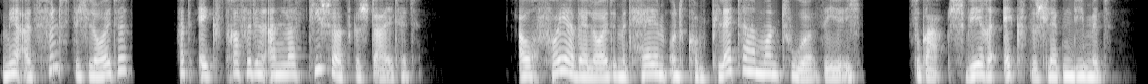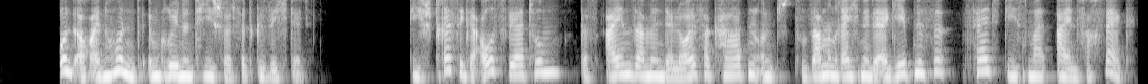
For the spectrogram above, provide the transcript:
mehr als 50 Leute, hat extra für den Anlass T-Shirts gestaltet. Auch Feuerwehrleute mit Helm und kompletter Montur sehe ich. Sogar schwere Äxte schleppen die mit. Und auch ein Hund im grünen T-Shirt wird gesichtet. Die stressige Auswertung, das Einsammeln der Läuferkarten und Zusammenrechnen der Ergebnisse fällt diesmal einfach weg.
